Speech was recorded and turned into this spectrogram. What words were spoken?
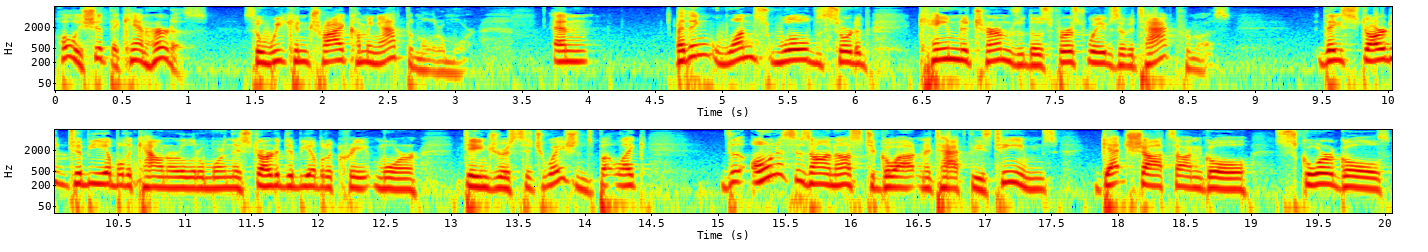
holy shit, they can't hurt us. So we can try coming at them a little more. And I think once Wolves sort of came to terms with those first waves of attack from us, they started to be able to counter a little more and they started to be able to create more dangerous situations. But like the onus is on us to go out and attack these teams, get shots on goal, score goals,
